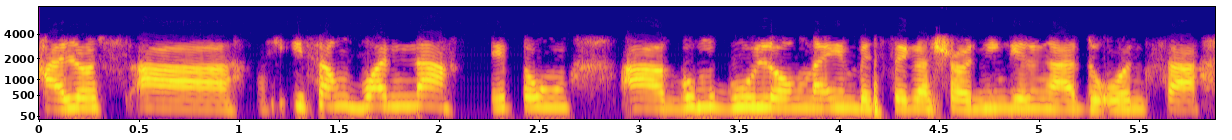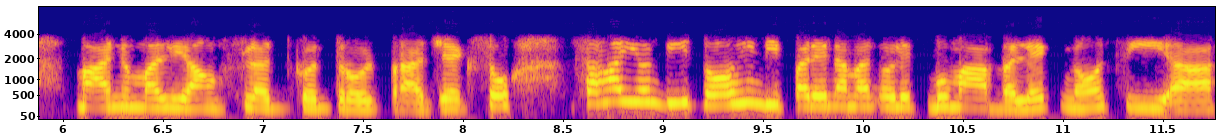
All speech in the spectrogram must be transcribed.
halos ah, isang buwan na itong ah, gumugulong na investigasyon hinggil nga doon sa maanumalyang flood control project. So sa ngayon dito hindi pa rin naman ulit bumabalik no si ah,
